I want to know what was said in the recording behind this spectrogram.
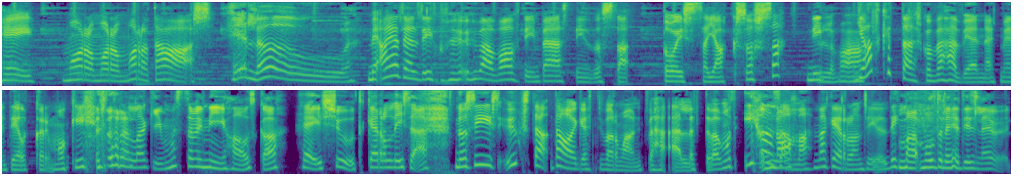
Hei, moro moro moro taas. Hello! Me ajateltiin, kun me hyvään vauhtiin päästiin tuossa toissa jaksossa, niin Kyllä vaan. jatkettaisiko vähän vielä näitä meidän telkkarimokia? Todellakin, musta oli niin hauskaa. Hei, shoot, kerro lisää. No siis yksi, tämä on oikeasti varmaan nyt vähän ällöttävä, mutta ihan No. sama, mä kerron silti. Mä, mulla tuli heti silleen,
